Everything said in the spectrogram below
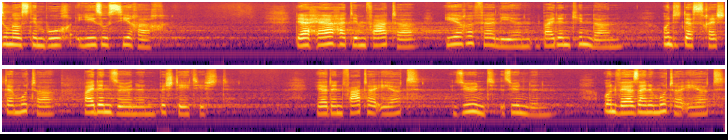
Lesung aus dem Buch Jesus Sirach. Der Herr hat dem Vater Ehre verliehen bei den Kindern und das Recht der Mutter bei den Söhnen bestätigt. Wer den Vater ehrt, sühnt Sünden, und wer seine Mutter ehrt,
